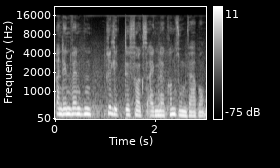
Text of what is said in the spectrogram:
An den Wänden Relikte volkseigener Konsumwerbung.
